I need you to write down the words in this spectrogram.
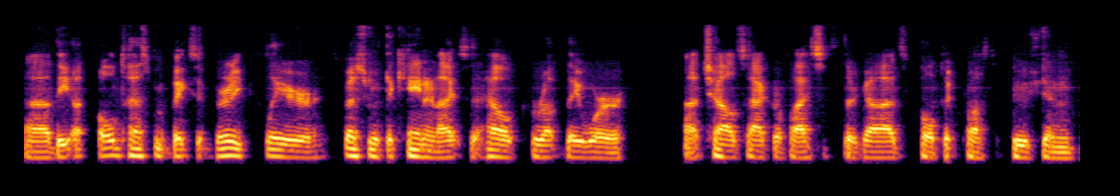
uh, the Old Testament makes it very clear, especially with the Canaanites, that how corrupt they were. Uh, child sacrifices to their gods, cultic prostitution,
